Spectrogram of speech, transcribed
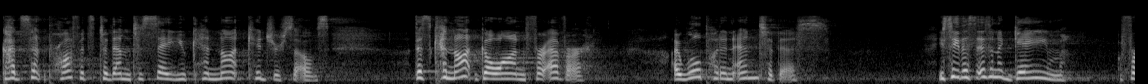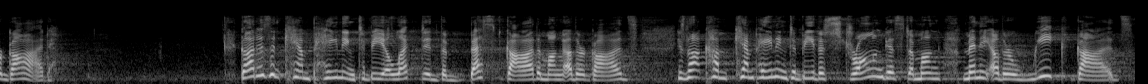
God sent prophets to them to say, You cannot kid yourselves. This cannot go on forever. I will put an end to this. You see, this isn't a game for God. God isn't campaigning to be elected the best God among other gods. He's not com- campaigning to be the strongest among many other weak gods.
